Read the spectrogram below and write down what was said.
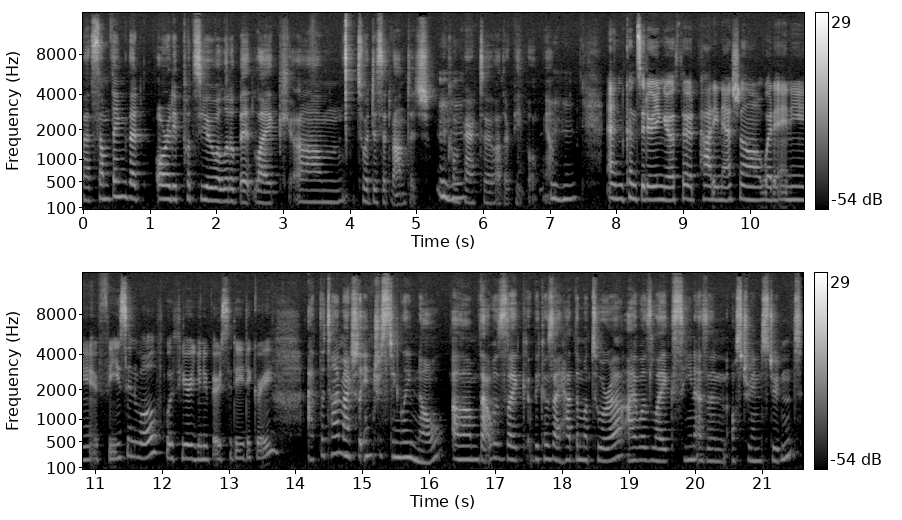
that's something that already puts you a little bit like um, to a disadvantage mm-hmm. compared to other people yeah mm-hmm. and considering you're a third party national were there any fees involved with your university degree At the time, actually, interestingly, no. Um, that was like because I had the Matura, I was like seen as an Austrian student.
